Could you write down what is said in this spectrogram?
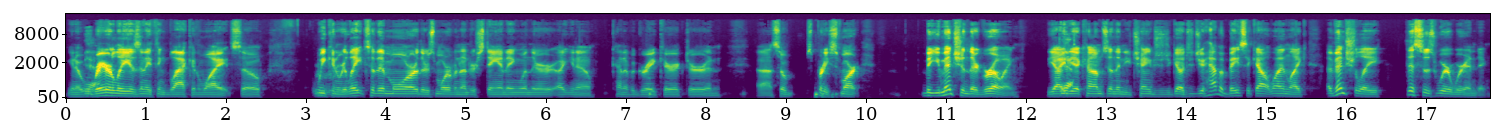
You know, yeah. rarely is anything black and white. So we mm-hmm. can relate to them more. There's more of an understanding when they're, uh, you know, kind of a gray character. And uh, so it's pretty smart. But you mentioned they're growing. The idea yeah. comes and then you change as you go. Did you have a basic outline like eventually this is where we're ending?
